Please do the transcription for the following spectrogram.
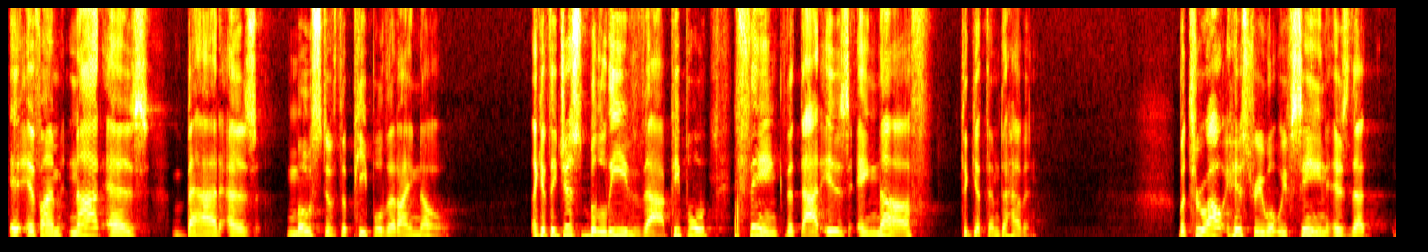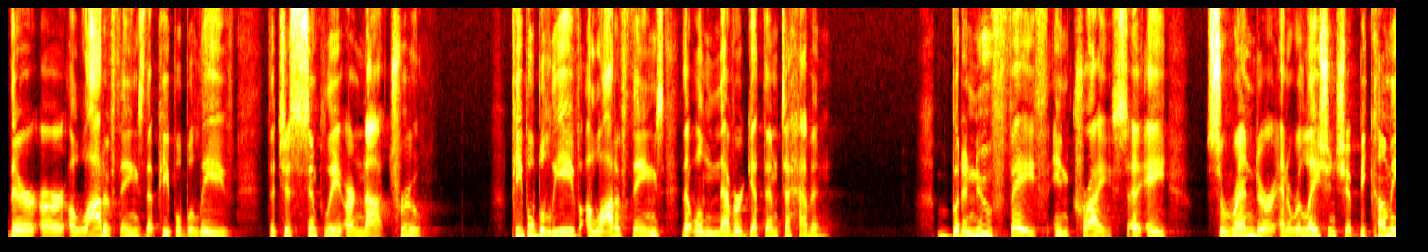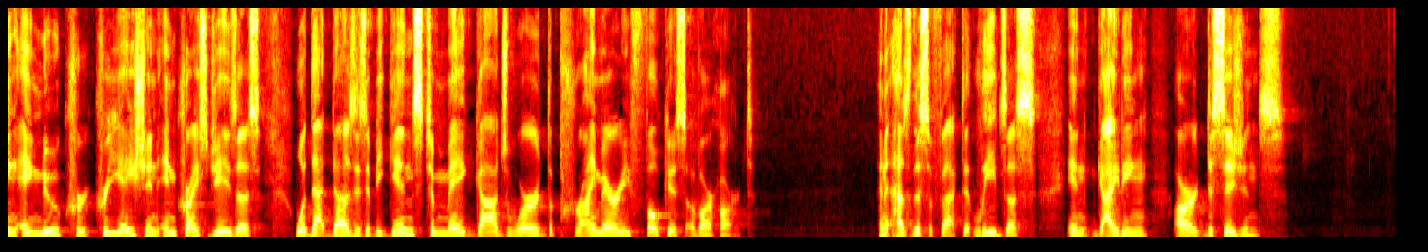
if I'm not as bad as most of the people that I know, like if they just believe that, people think that that is enough to get them to heaven. But throughout history, what we've seen is that there are a lot of things that people believe that just simply are not true. People believe a lot of things that will never get them to heaven. But a new faith in Christ, a, a surrender and a relationship, becoming a new cre- creation in Christ Jesus, what that does is it begins to make God's word the primary focus of our heart. And it has this effect it leads us in guiding our decisions.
